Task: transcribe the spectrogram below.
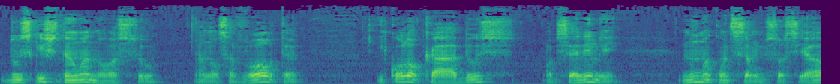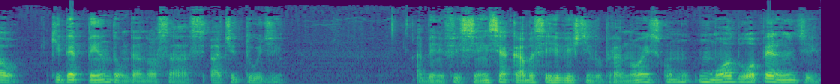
dos que estão a, nosso, à nossa volta e colocados, observem bem, numa condição social que dependam da nossa atitude a beneficência acaba se revestindo para nós como um modo operante,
